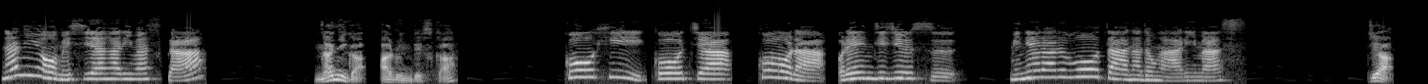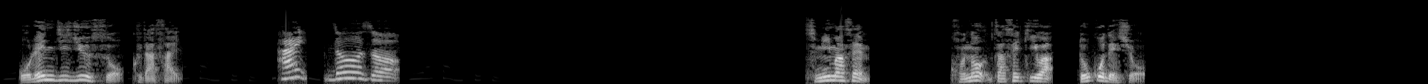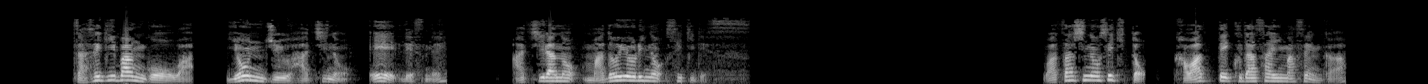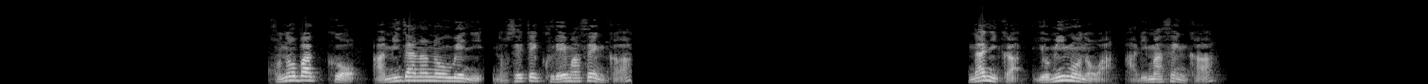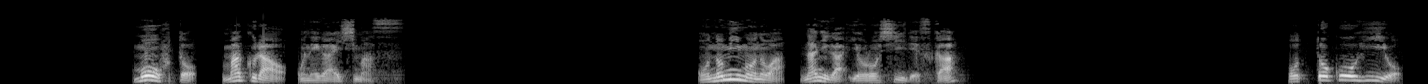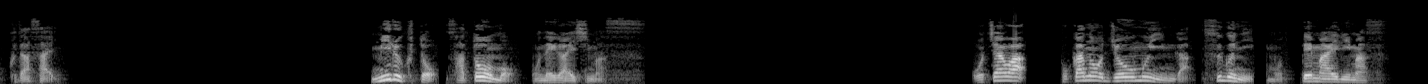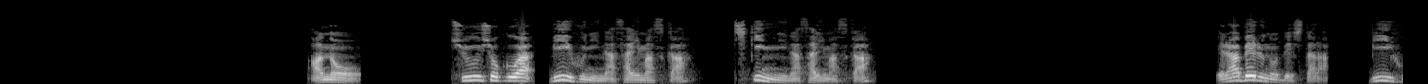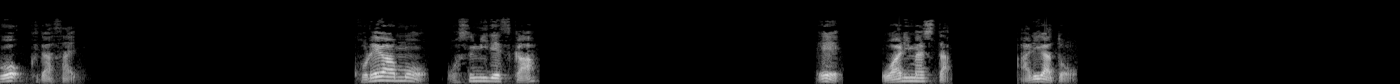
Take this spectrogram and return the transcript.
何を召し上がりますか？何があるんですか？コーヒー、紅茶、コーラ、オレンジジュース、ミネラルウォーターなどがあります。じゃあ、オレンジジュースをください。はい、どうぞ。すみません。この座席はどこでしょう？座席番号は48の A ですね。あちらの窓寄りの席です。私の席と変わってくださいませんか？このバッグを網棚の上に乗せてくれませんか？何か読み物はありませんか？毛布と枕をお願いします。お飲み物は何がよろしいですか？ホットコーヒーをください。ミルクと砂糖もお願いします。お茶は他の乗務員がすぐに持ってまいります。あの、昼食はビーフになさいますか？チキンになさいますか？選べるのでしたらビーフをください。これはもうお済みですか？ええ、終わりました。ありがとう。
